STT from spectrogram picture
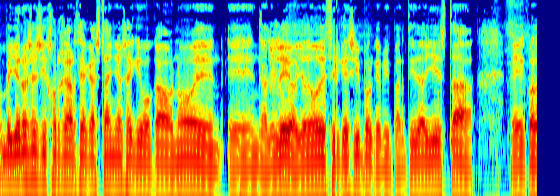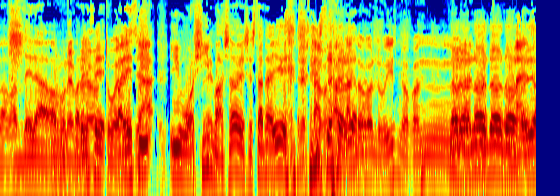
Hombre, yo no sé si Jorge García Castaño se ha equivocado o no en, en Galileo. Yo debo decir que sí, porque mi partido allí está eh, con la bandera, vamos, Hombre, parece, parece ya- ¿sabes? Están ahí. Pero estamos hablando con Luis, no con No, no, no, no, no, la no, yo-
